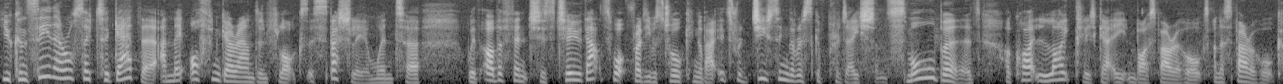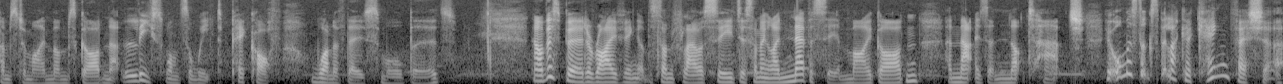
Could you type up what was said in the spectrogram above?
You can see they're also together and they often go around in flocks, especially in winter, with other finches too. That's what Freddie was talking about. It's reducing the risk of predation. Small birds are quite likely to get eaten by sparrowhawks, and a sparrowhawk comes to my mum's garden at least once a week to pick off one of those small birds. Now this bird arriving at the sunflower seeds is something I never see in my garden and that is a nuthatch. It almost looks a bit like a kingfisher.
